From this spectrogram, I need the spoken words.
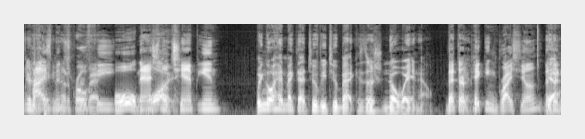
They're not picking Heisman. Trophy, Oh, national boy. champion, We can go ahead and make that two v two bet because there's no way in hell. that they're picking Bryce Young. that Yeah,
